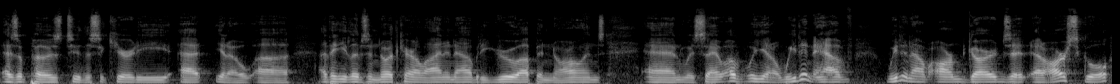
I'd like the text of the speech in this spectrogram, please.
as opposed to the security at you know uh, I think he lives in North Carolina now, but he grew up in New Orleans and was saying, oh, well, you know, we didn't have we didn't have armed guards at, at our school,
